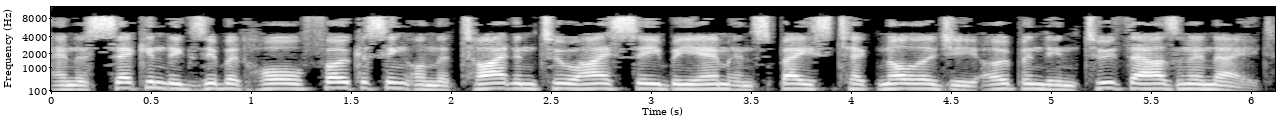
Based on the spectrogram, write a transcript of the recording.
and a second exhibit hall focusing on the Titan II ICBM and space technology opened in 2008.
